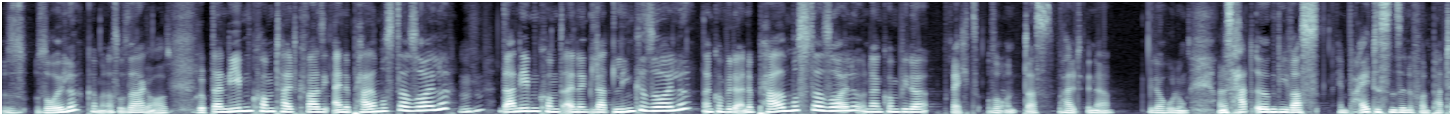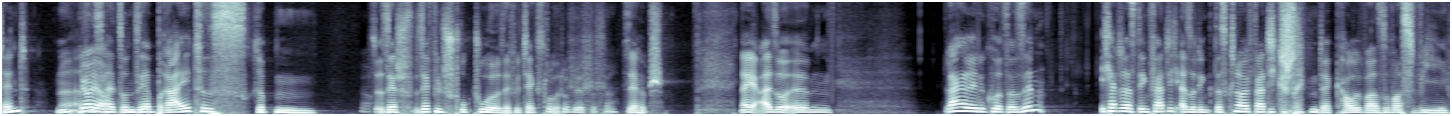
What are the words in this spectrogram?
Säule, kann man das so sagen. Ja. Daneben kommt halt quasi eine Perlmustersäule. Mhm. Daneben kommt eine glatt linke Säule, dann kommt wieder eine Perlmustersäule und dann kommt wieder rechts. So, und das halt in der Wiederholung. Und es hat irgendwie was im weitesten Sinne von Patent. Ne? Also Ja, es ist ja. halt so ein sehr breites Rippen, Ja. sehr, sehr viel Struktur, sehr viel Textur. Strukturiert ist, ja. Sehr hübsch. Naja, also ähm, lange Rede, kurzer Sinn. Ich hatte das Ding fertig, also den, das Knoll fertig gestrickt und der Kaul war sowas wie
